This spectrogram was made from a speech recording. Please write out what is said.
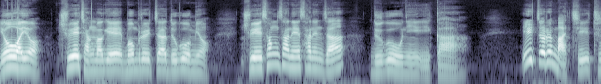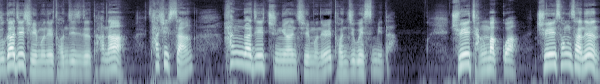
여호와여 주의 장막에 머무를 자 누구 오며 주의 성산에 사는 자 누구 오니이까 1절은 마치 두 가지 질문을 던지듯 하나 사실상 한 가지 중요한 질문을 던지고 있습니다. 주의 장막과 주의 성산은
